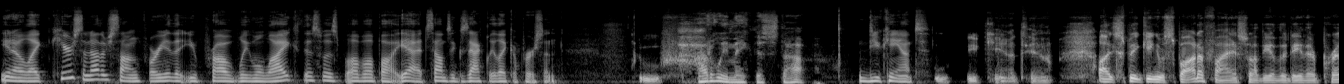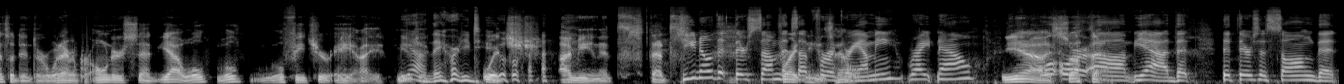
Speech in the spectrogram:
you know, like here's another song for you that you probably will like. This was blah blah blah. Yeah, it sounds exactly like a person. How do we make this stop? You can't. You can't, yeah. Uh, speaking of Spotify, I saw the other day their president or whatever owner said, "Yeah, we'll we'll we'll feature AI music." Yeah, they already do. which I mean, it's that's do you know that there's some that's up for a hell. Grammy right now? yeah, I or, saw or, that. Um, yeah, that that there's a song that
